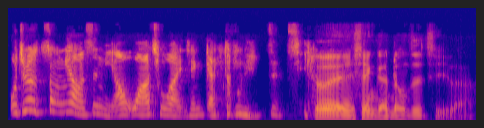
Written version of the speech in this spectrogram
我觉得重要的是你要挖出来，你先感动你自己。对，先感动自己了。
